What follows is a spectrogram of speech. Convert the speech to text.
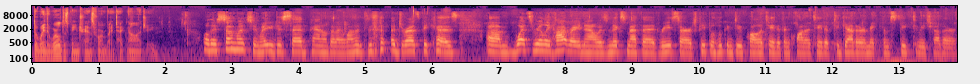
the way the world is being transformed by technology. Well, there's so much in what you just said, Pannill, that I wanted to address because um, what's really hot right now is mixed method research, people who can do qualitative and quantitative together and make them speak to each other.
